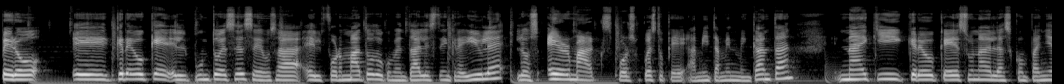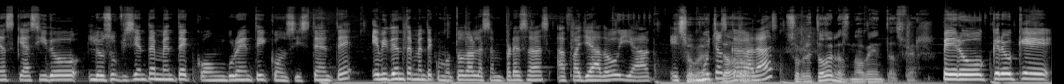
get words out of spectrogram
Pero eh, creo que el punto es ese, o sea, el formato documental está increíble, los Air Max, por supuesto que a mí también me encantan, Nike creo que es una de las compañías que ha sido lo suficientemente congruente y consistente, evidentemente como todas las empresas ha fallado y ha hecho Sobre muchas todo- cagadas, Sobre todo en los noventas, Fer. pero creo que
